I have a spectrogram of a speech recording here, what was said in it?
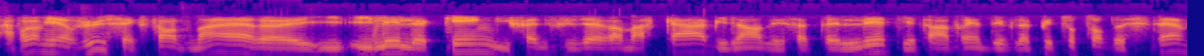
à première vue, c'est extraordinaire. Euh, il, est le king, il fait une fusée remarquable, il lance des satellites, il est en train de développer toutes sortes de systèmes.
